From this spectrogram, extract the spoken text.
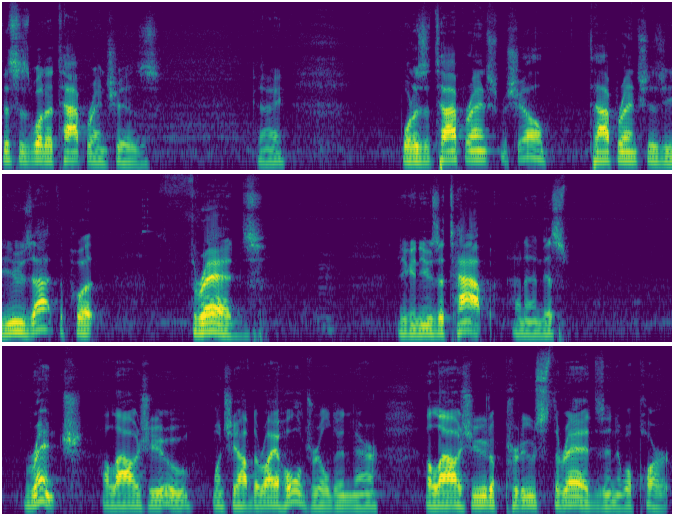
this is what a tap wrench is. Okay. What is a tap wrench, Michelle? Tap wrench is you use that to put threads. You can use a tap and then this wrench allows you, once you have the right hole drilled in there, allows you to produce threads into a part.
